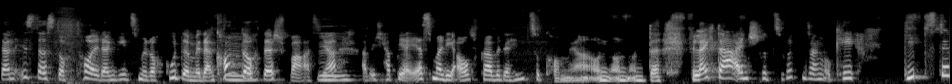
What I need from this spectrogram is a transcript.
dann ist das doch toll, dann geht's mir doch gut damit, dann kommt mhm. doch der Spaß, ja. Mhm. Aber ich habe ja erstmal die Aufgabe, dahin zu kommen, ja. Und, und, und äh, vielleicht da einen Schritt zurück und sagen, okay, Gibt's denn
